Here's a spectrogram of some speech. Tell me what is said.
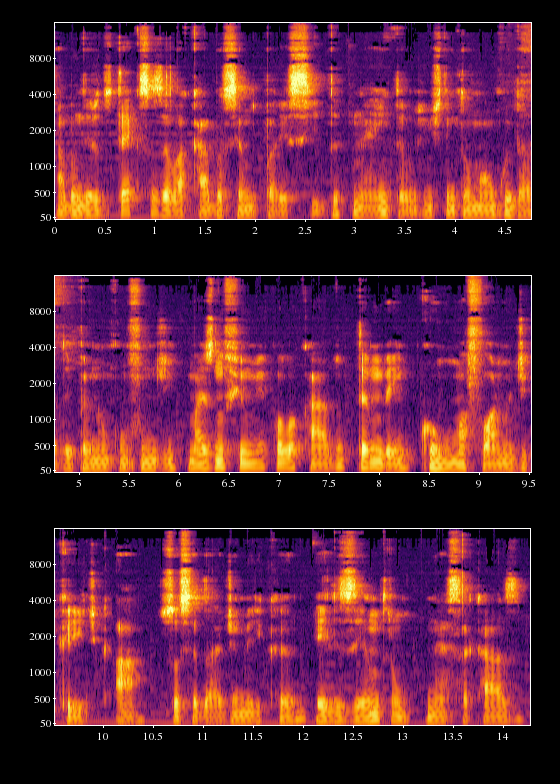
A bandeira do Texas ela acaba sendo parecida, né? Então a gente tem que tomar um cuidado aí para não confundir. Mas no filme é colocado também como uma forma de crítica à sociedade americana. Eles entram nessa casa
